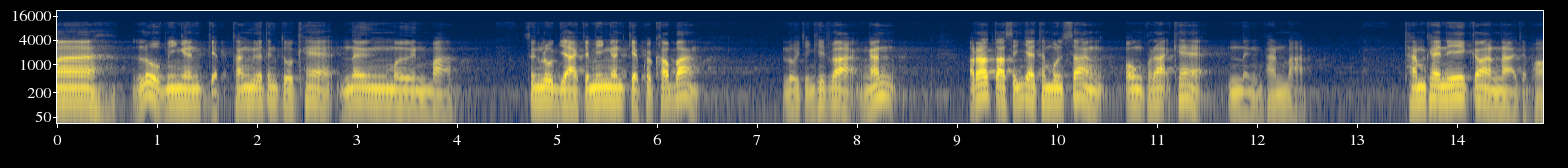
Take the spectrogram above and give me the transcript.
มาลูกมีเงินเก็บทั้งเนื้อทั้งตัวแค่หนึ่งหมื่นบาท ซึ่งลูกอยากจะมีเงินเก็บกับเขาบ้าง ลูกจึงคิดว่า งั้น เราตัดสินใจทำบุญสร้างองค์พระแค่หนึ่งพันบาททำแค่นี้ก็น่าจะพอ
